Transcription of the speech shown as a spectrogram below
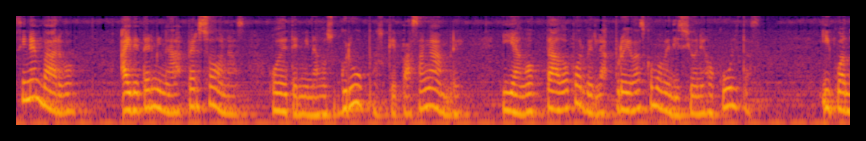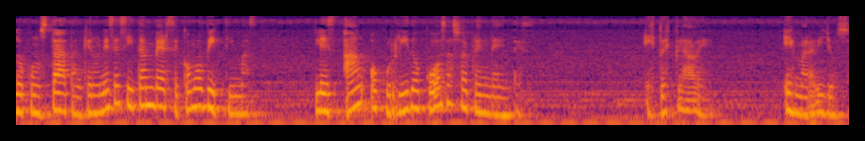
Sin embargo, hay determinadas personas o determinados grupos que pasan hambre y han optado por ver las pruebas como bendiciones ocultas. Y cuando constatan que no necesitan verse como víctimas, les han ocurrido cosas sorprendentes. Esto es clave, es maravilloso.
